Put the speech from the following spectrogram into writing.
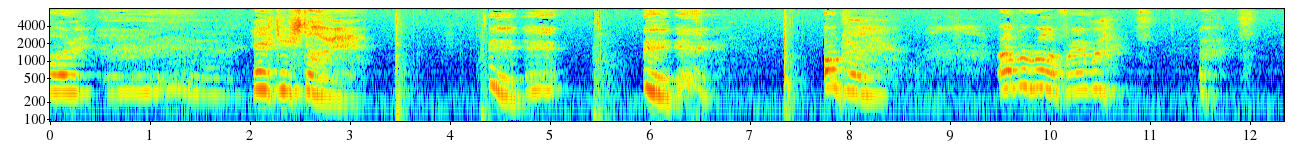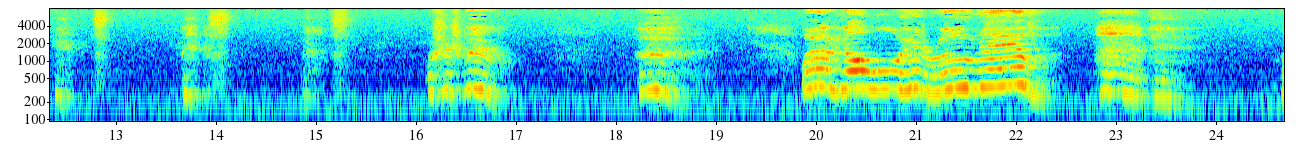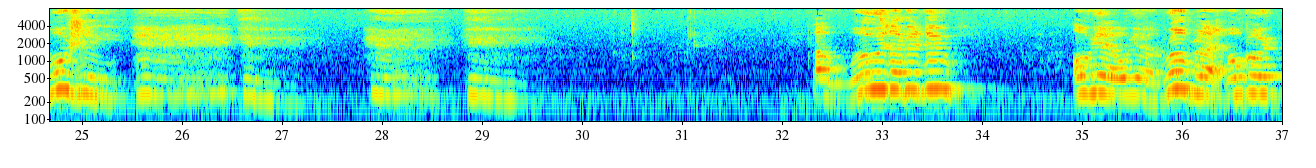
Let's get started. Okay. I'm gonna run, family. What's this smell? Well, y'all want to hear the room name? We'll. Oh, what was I gonna do? Oh yeah, oh yeah, black, okay.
